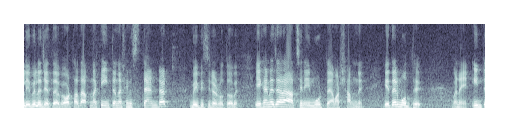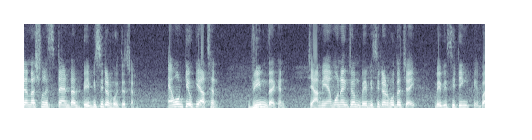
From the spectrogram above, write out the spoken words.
লেভেলে যেতে হবে। অর্থাৎ আপনাকে ইন্টারন্যাশনাল স্ট্যান্ডার্ড বেবিসিটার হতে হবে। এখানে যারা আছেন এই মুহূর্তে আমার সামনে, এদের মধ্যে মানে ইন্টারন্যাশনাল স্ট্যান্ডার্ড বেবিসিটার হতে চান, এমন কেউ কি আছেন? ড্রিম দেখেন যে আমি এমন একজন বেবিসিটার হতে চাই বেবি সিটিং বা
